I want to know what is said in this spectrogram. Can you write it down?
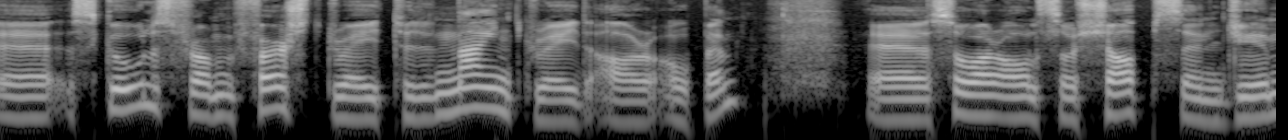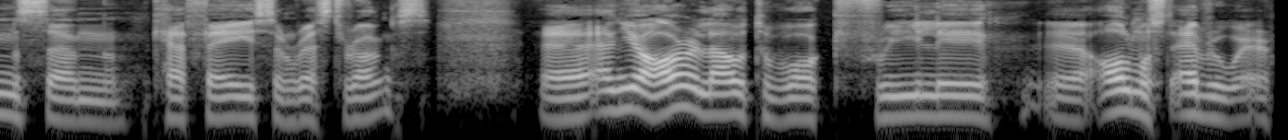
uh, schools from first grade to the ninth grade are open. Uh, so are also shops and gyms and cafes and restaurants. Uh, and you are allowed to walk freely almost everywhere.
